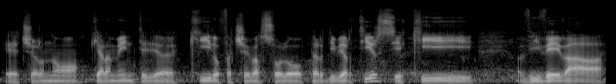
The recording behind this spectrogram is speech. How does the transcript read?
eh, c'erano chiaramente eh, chi lo faceva solo per divertirsi e chi viveva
